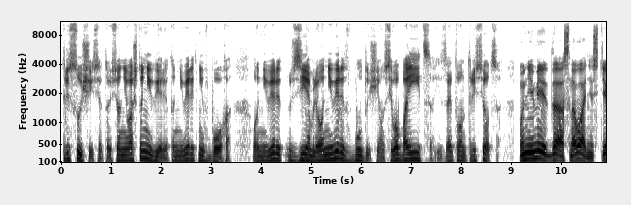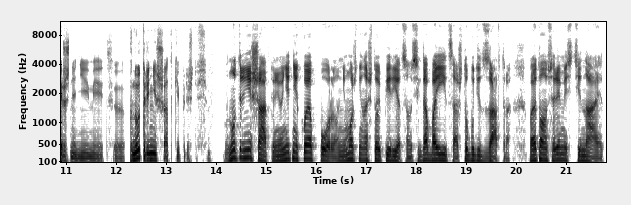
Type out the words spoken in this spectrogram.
трясущийся, то есть он ни во что не верит, он не верит ни в Бога, он не верит в землю, он не верит в будущее, он всего боится, из-за этого он трясется. Он не имеет, да, основания, стержня не имеет, э, внутренней шатки прежде всего. Внутренний шатка, у него нет никакой опоры, он не может ни на что опереться, он всегда боится, а что будет завтра. Поэтому он все время стенает.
